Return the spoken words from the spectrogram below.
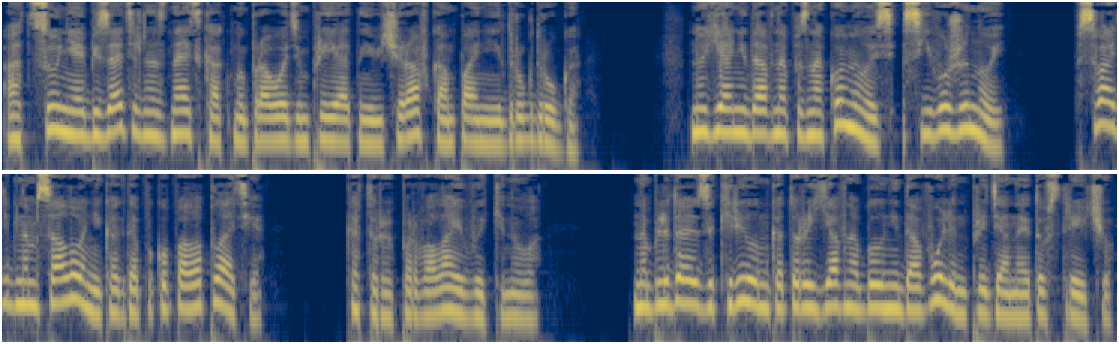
Отцу не обязательно знать, как мы проводим приятные вечера в компании друг друга. Но я недавно познакомилась с его женой. в свадебном салоне, когда покупала платье, которое порвала и выкинула. Наблюдаю за Кириллом, который явно был недоволен, придя на эту встречу.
